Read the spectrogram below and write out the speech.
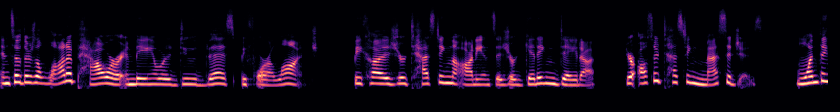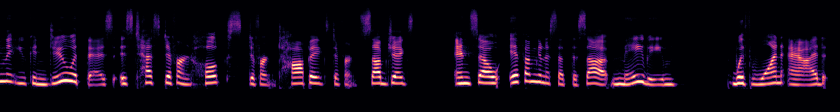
And so there's a lot of power in being able to do this before a launch because you're testing the audiences, you're getting data, you're also testing messages. One thing that you can do with this is test different hooks, different topics, different subjects. And so if I'm going to set this up, maybe with one ad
